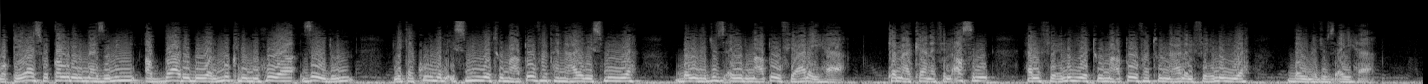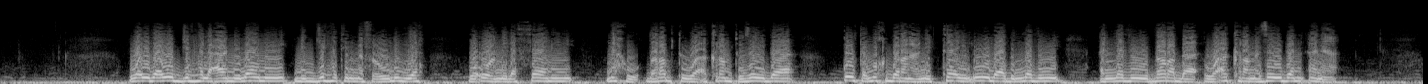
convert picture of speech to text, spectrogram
وقياس قول المازني الضارب والمكرم هو زيد لتكون الإسمية معطوفة على الإسمية بين جزئي المعطوف عليها كما كان في الأصل الفعلية معطوفة على الفعلية بين جزئيها. وإذا وجه العاملان من جهة المفعولية وأعمل الثاني نحو ضربت وأكرمت زيدا قلت مخبرا عن التاء الأولى بالذي الذي ضرب وأكرم زيدا أنا.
